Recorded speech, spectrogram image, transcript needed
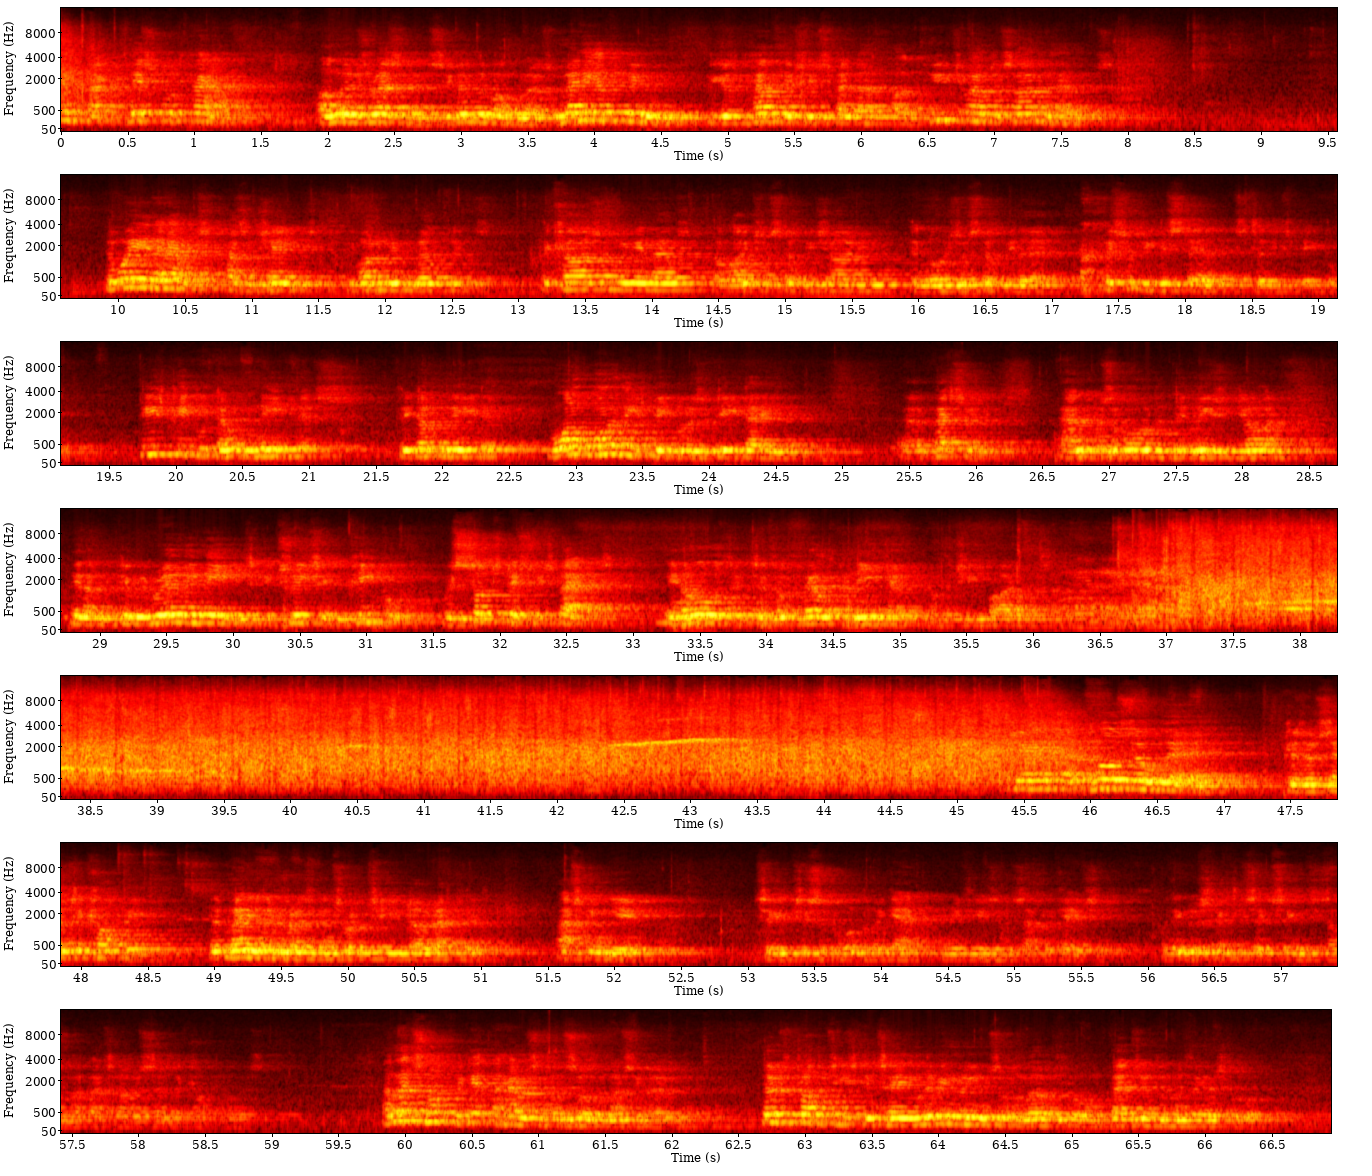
impact this would have on those residents who live in the bungalows, many of whom, because of health issues, spend a, a huge amount of time in the homes. The way in and out hasn't changed. You want to move the buildings. The cars coming in and out, the lights will still be shining, the noise will still be there. This will be disturbance to these people. These people don't need this. They don't need it. One, one of these people is a D-Day uh, veteran and was awarded the Legion of Honour. You know, do we really need to be treating people with such disrespect in order to fulfil an ego of the Chief Fire Officer? Chair, I'm also aware, because I've sent a copy, that many of the residents wrote to you directly, asking you to, to support them again in refusing this application. I think there was 56 signatures on that letter, I was sent a copy of this. And let's not forget the houses on Southern Road. Those properties contain living rooms on the lower floor and bedrooms on the first floor.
